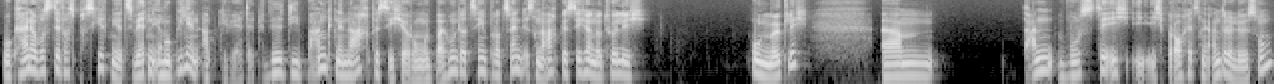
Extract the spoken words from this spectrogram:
wo keiner wusste, was passiert denn jetzt? Werden Immobilien abgewertet? Will die Bank eine Nachbesicherung? Und bei 110 Prozent ist Nachbesichern natürlich unmöglich. Ähm, dann wusste ich, ich brauche jetzt eine andere Lösung.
